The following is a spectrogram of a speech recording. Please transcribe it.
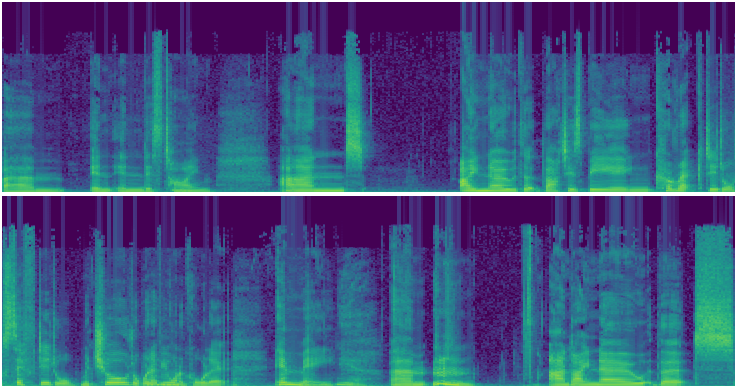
yeah. um in in this time. And I know that that is being corrected or sifted or matured or whatever you want to call it in me. Yeah. Um, and I know that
